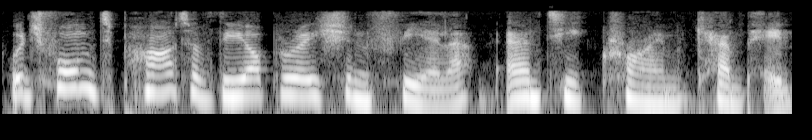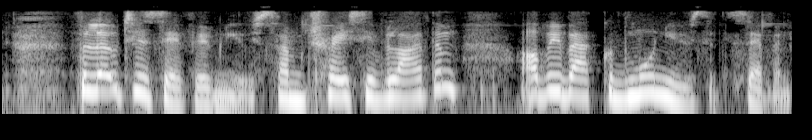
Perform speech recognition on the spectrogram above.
which formed part of the Operation Fiela anti-crime campaign. For Lotus FM News, I'm Tracy Valaydham. I'll be back with more news at 7.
